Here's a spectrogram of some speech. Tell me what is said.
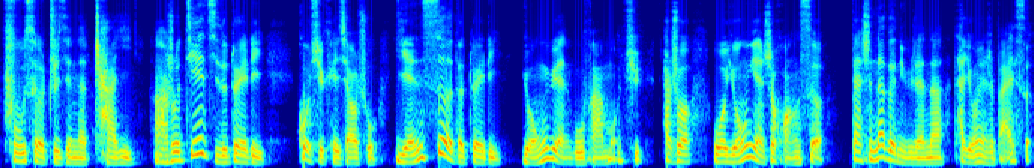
肤色之间的差异。”啊，说阶级的对立或许可以消除，颜色的对立永远无法抹去。他说：“我永远是黄色，但是那个女人呢，她永远是白色。”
